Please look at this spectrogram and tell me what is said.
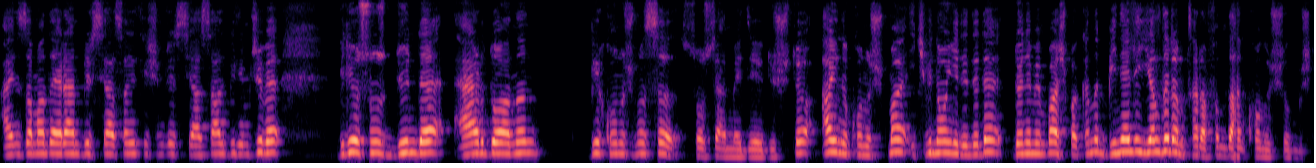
aynı zamanda Eren bir siyasal iletişimci, siyasal bilimci ve biliyorsunuz dün de Erdoğan'ın bir konuşması sosyal medyaya düştü. Aynı konuşma 2017'de de dönemin başbakanı Binali Yıldırım tarafından konuşulmuş.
